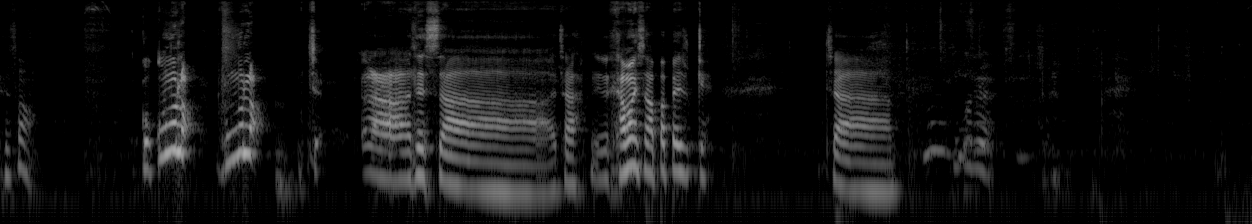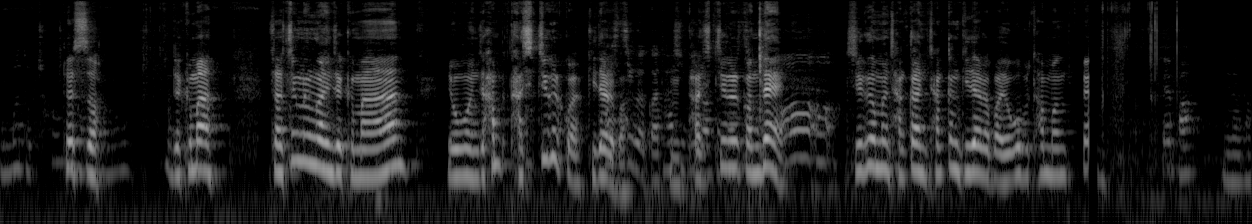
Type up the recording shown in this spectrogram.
그래서 꾹꾹 눌러, 꾹 눌러. 자, 아 됐어. 자, 가만히 있어, 아빠 빼줄게. 자, 이거를 엄마도 처음 됐어. 이제 그만. 자, 찍는 건 이제 그만. 요거 이제 한 다시 찍을 거야. 기다려 봐. 다시 찍을 거야 다시, 음, 다시 찍을 건데. 어, 어. 지금은 잠깐 잠깐 기다려 봐. 요거부터 한번 빼. 빼봐. 미나가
